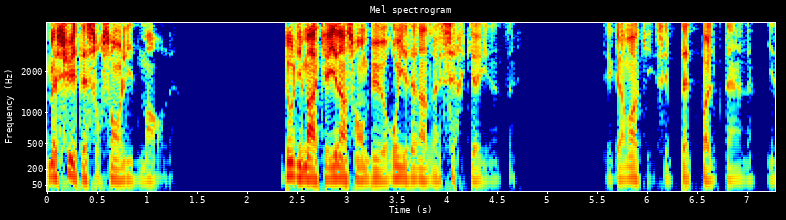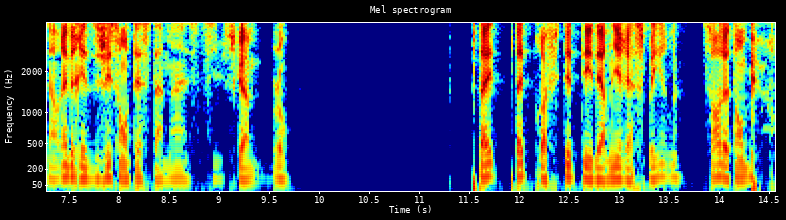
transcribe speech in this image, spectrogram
Monsieur était sur son lit de mort. D'où il m'a accueilli dans son bureau, il était dans un cercueil. T'es comme, ok, c'est peut-être pas le temps. Il est en train de rédiger son testament. Je suis comme, bro, peut-être peut profiter de tes derniers respires. Là. Sors de ton bureau.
